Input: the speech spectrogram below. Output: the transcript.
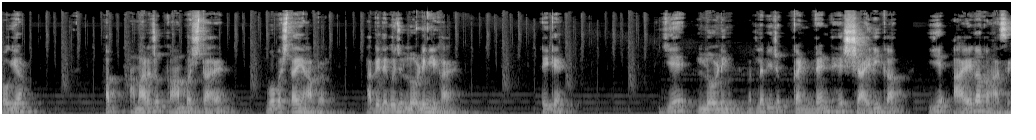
हो गया? अब हमारा जो काम बचता है, वो बचता है यहाँ पर। आप ये देखो जो लोडिंग लिखा है, ठीक है? ये लोडिंग मतलब ये जो कंटेंट है शायरी का, ये आएगा कहाँ से?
